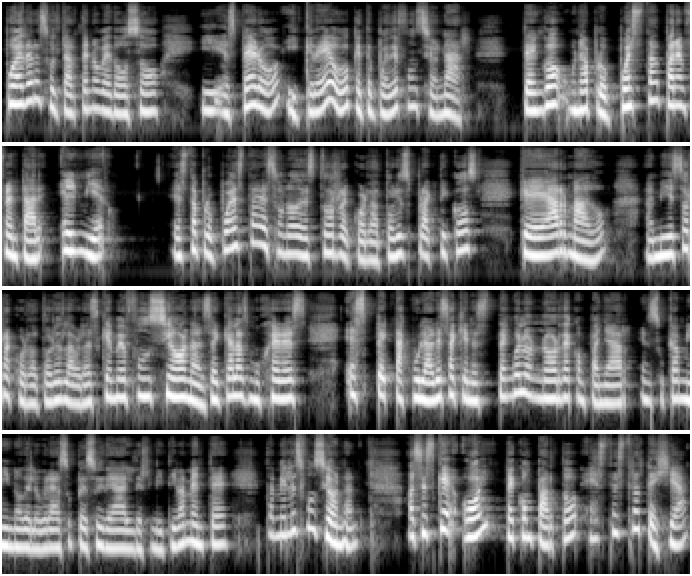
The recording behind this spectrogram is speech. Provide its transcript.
puede resultarte novedoso y espero y creo que te puede funcionar. Tengo una propuesta para enfrentar el miedo. Esta propuesta es uno de estos recordatorios prácticos que he armado. A mí estos recordatorios la verdad es que me funcionan. Sé que a las mujeres espectaculares a quienes tengo el honor de acompañar en su camino de lograr su peso ideal definitivamente también les funcionan. Así es que hoy te comparto esta estrategia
